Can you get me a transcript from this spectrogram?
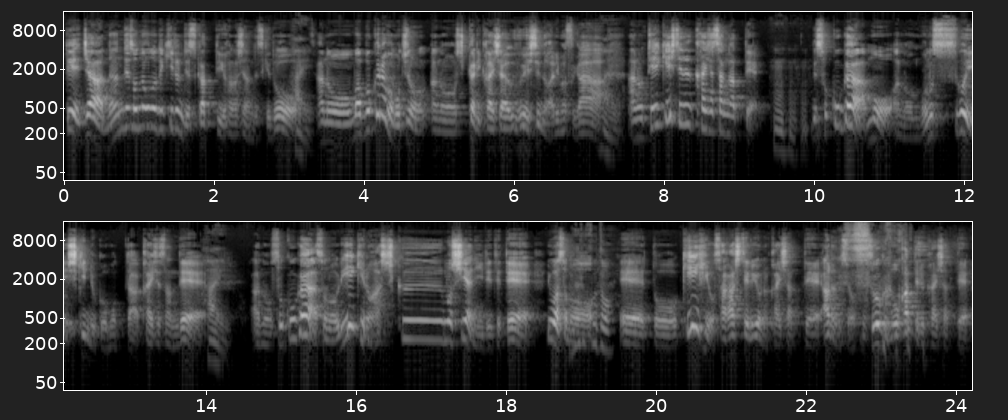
で、じゃあなんでそんなことできるんですかっていう話なんですけど、はいあの、まあ、僕らももちろん、あの、しっかり会社運営してるのがありますが、はいあの、提携してる会社さんがあって、で、そこがもう、あの、ものすごい資金力を持った会社さんで、はい。あの、そこが、その、利益の圧縮も視野に入れてて、要はその、ど。えっ、と、経費を探してるような会社ってあるんですよ。すごく儲かってる会社って。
